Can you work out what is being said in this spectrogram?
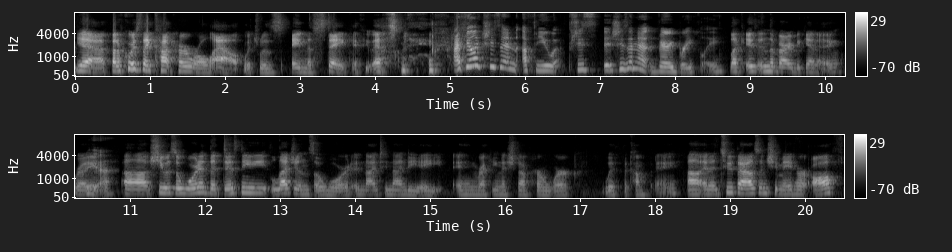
Yeah, but of course they cut her role out, which was a mistake, if you ask me. I feel like she's in a few. She's she's in it very briefly. like is in the very beginning, right? Yeah. Uh, she was awarded the Disney Legends Award in 1998 in recognition of her work with the company. Uh, and in 2000, she made her off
